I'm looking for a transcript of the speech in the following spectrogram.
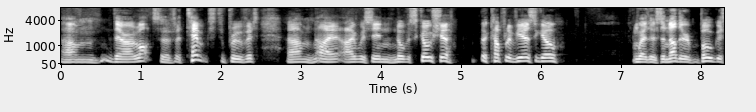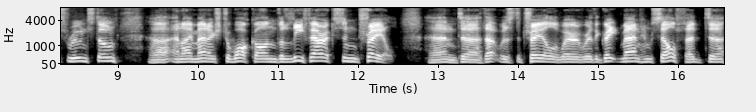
Um, there are lots of attempts to prove it. Um, I, I was in Nova Scotia a couple of years ago where there's another bogus runestone, uh, and I managed to walk on the Leif Erikson Trail, and uh, that was the trail where, where the great man himself had uh,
